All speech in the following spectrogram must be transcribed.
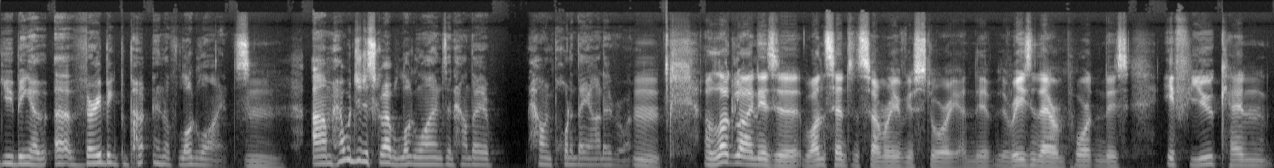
you being a, a very big proponent of log lines. Mm. Um, how would you describe log lines and how they how important they are to everyone? Mm. A logline is a one sentence summary of your story. And the, the reason they're important is if you can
